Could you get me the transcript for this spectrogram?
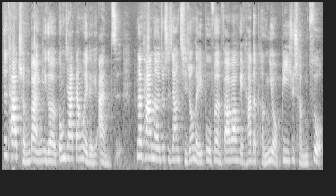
就是他承办一个公家单位的一个案子。那他呢，就是将其中的一部分发包给他的朋友 B 去乘坐。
